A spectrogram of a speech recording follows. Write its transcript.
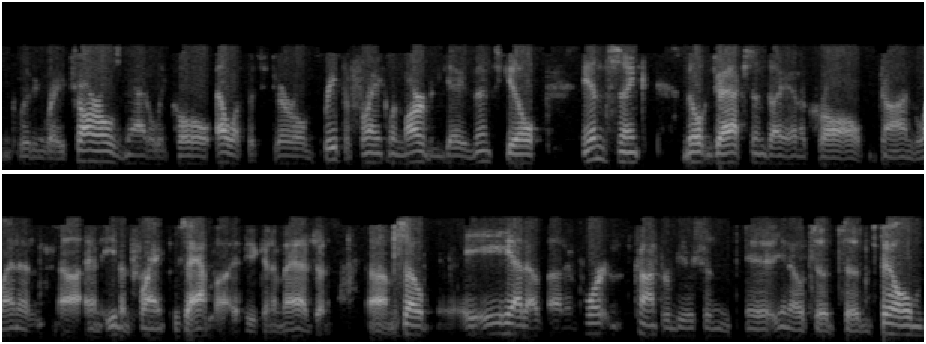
including Ray Charles, Natalie Cole, Ella Fitzgerald, Aretha Franklin, Marvin Gaye, Vince Gill, NSYNC, Milt Jackson, Diana Krall, John Lennon, uh, and even Frank Zappa, if you can imagine. Um, so he, had a, an important contribution, uh, you know, to, to film.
